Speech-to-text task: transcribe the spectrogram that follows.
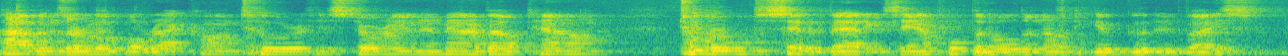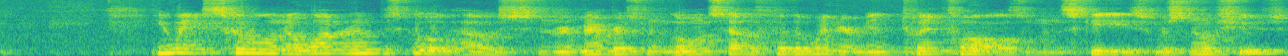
Ivan's our local raconteur, historian, and man about town. Too old to set a bad example, but old enough to give good advice. He went to school in a one-room schoolhouse and remembers when going south for the winter meant Twin Falls and when skis were snowshoes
